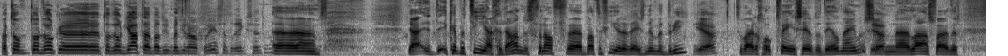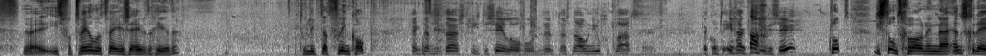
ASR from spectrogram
Maar tot, tot, welke, tot welk jaartijd bent u, bent u nou geweest, het rekencentrum? Eh, ja, ik heb het tien jaar gedaan, dus vanaf Batavieren race nummer drie. Ja. Toen waren er geloof ik 72 deelnemers. Ja. En eh, laatst waren er eh, iets van 272 eerder. Toen liep dat flink op. Kijk, daar, daar is het ITC-logo. Dat, dat is nou nieuw geplaatst. Daar komt de ingang van Ah. het ITC. Klopt, die stond gewoon in eh, Enschede Ja,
